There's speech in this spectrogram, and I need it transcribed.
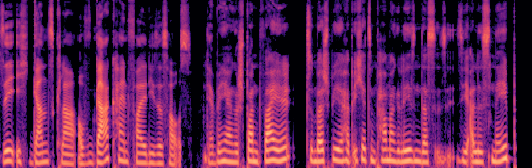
sehe ich ganz klar auf gar keinen Fall dieses Haus. Da bin ich ja gespannt, weil zum Beispiel habe ich jetzt ein paar Mal gelesen, dass sie alle Snape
